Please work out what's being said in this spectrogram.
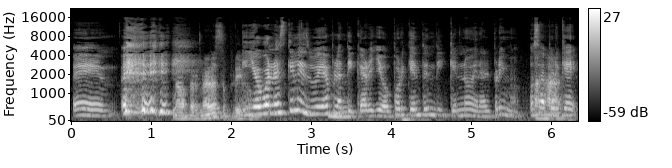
Eh, No, pero no era su primo. y yo, bueno, es que les voy a platicar yo porque entendí que no era el primo. O sea, Ajá. porque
